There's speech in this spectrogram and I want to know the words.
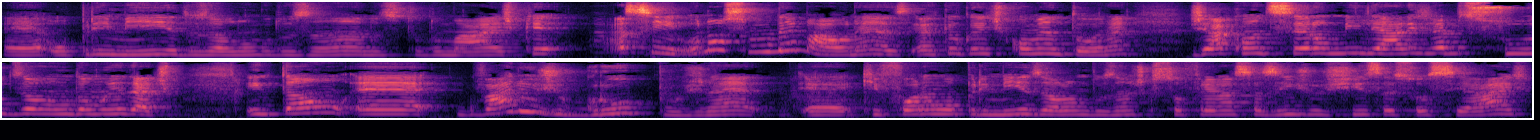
é, oprimidos ao longo dos anos e tudo mais, porque assim, o nosso mundo é mal, né? É aquilo que a gente comentou, né? Já aconteceram milhares de absurdos ao longo da humanidade. Então, é, vários grupos, né, é, que foram oprimidos ao longo dos anos, que sofreram essas injustiças sociais,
